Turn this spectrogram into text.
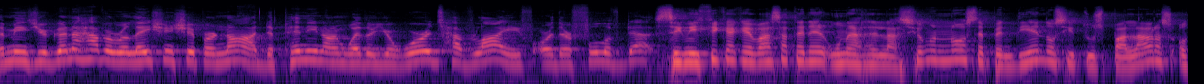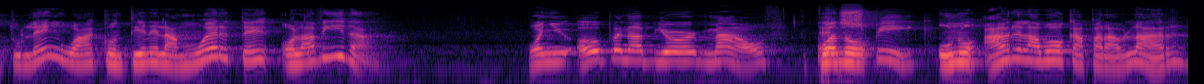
That means you're going to have a relationship or not, depending on whether your words have life or they're full of death. Significa que vas a tener una relación o no dependiendo si tus palabras o tu lengua contiene la muerte o la vida. When you open up your mouth and Cuando speak, uno abre la boca para hablar,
